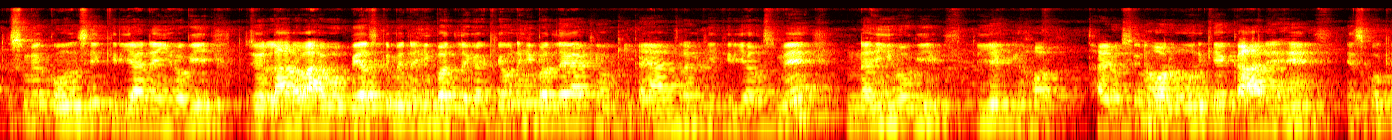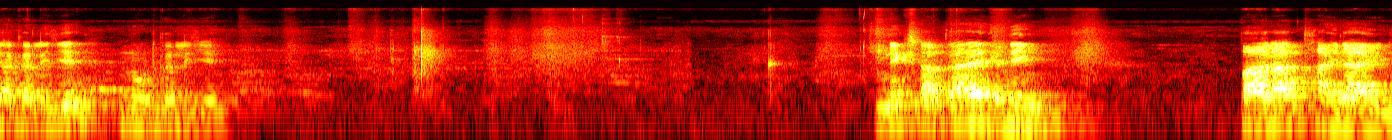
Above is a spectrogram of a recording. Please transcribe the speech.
तो उसमें कौन सी क्रिया नहीं होगी? तो जो लार्वा है वो व्यस्क में नहीं बदलेगा। क्यों नहीं बदलेगा? क्योंकि कयांतरण की क्रिया उसमें नहीं होगी। तो ये थायरोसिन हार्मोन के कार्य हैं, इसको क्या कर लीजिए? नोट कर लीजिए। नेक्स्ट आता है हेडिंग पाराथायराइड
